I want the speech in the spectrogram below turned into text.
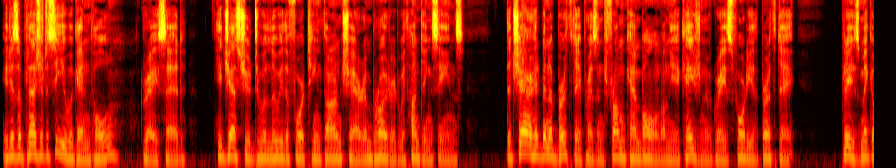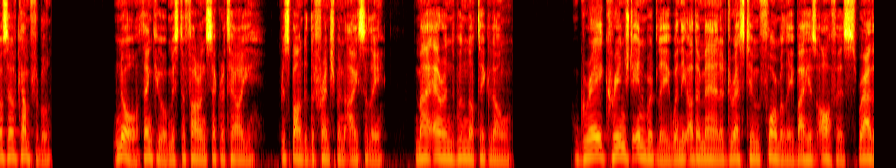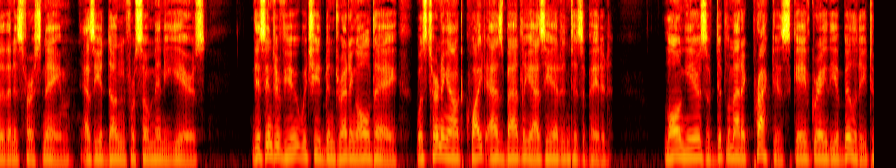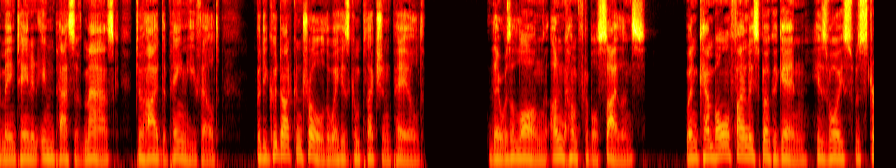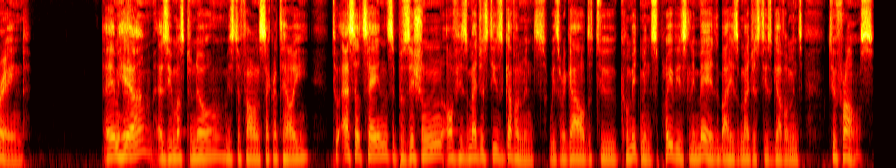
It is a pleasure to see you again, Paul, Grey said. He gestured to a Louis XIV armchair embroidered with hunting scenes. The chair had been a birthday present from Cambon on the occasion of Grey's fortieth birthday. Please make yourself comfortable. No, thank you, Mr. Foreign Secretary, responded the Frenchman icily. My errand will not take long. Grey cringed inwardly when the other man addressed him formally by his office rather than his first name, as he had done for so many years. This interview, which he had been dreading all day, was turning out quite as badly as he had anticipated. Long years of diplomatic practice gave Grey the ability to maintain an impassive mask to hide the pain he felt, but he could not control the way his complexion paled. There was a long, uncomfortable silence. When Cambon finally spoke again, his voice was strained. I am here, as you must know, Mr. Foreign Secretary, to ascertain the position of His Majesty's government with regard to commitments previously made by His Majesty's government to France.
